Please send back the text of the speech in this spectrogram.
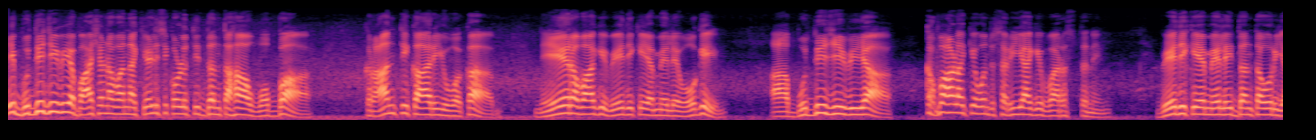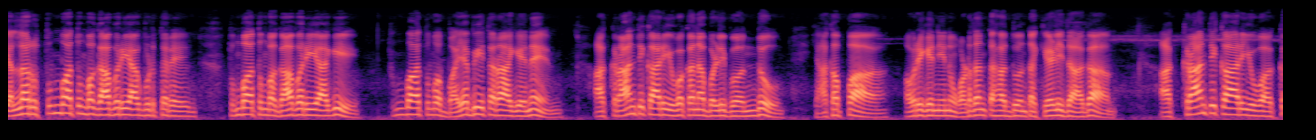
ಈ ಬುದ್ಧಿಜೀವಿಯ ಭಾಷಣವನ್ನು ಕೇಳಿಸಿಕೊಳ್ಳುತ್ತಿದ್ದಂತಹ ಒಬ್ಬ ಕ್ರಾಂತಿಕಾರಿ ಯುವಕ ನೇರವಾಗಿ ವೇದಿಕೆಯ ಮೇಲೆ ಹೋಗಿ ಆ ಬುದ್ಧಿಜೀವಿಯ ಕಪಾಳಕ್ಕೆ ಒಂದು ಸರಿಯಾಗಿ ಬಾರಿಸ್ತಾನೆ. ವೇದಿಕೆಯ ಮೇಲೆ ಇದ್ದಂಥವ್ರು ಎಲ್ಲರೂ ತುಂಬ ತುಂಬ ಗಾಬರಿ ಆಗಿಬಿಡ್ತಾರೆ. ತುಂಬ ತುಂಬ ಗಾಬರಿಯಾಗಿ ತುಂಬ ತುಂಬ ಭಯಭೀತರಾಗೇ ಆ ಕ್ರಾಂತಿಕಾರಿ ಯುವಕನ ಬಳಿ ಬಂದು, ಯಾಕಪ್ಪ, ಅವರಿಗೆ ನೀನು ಒಡೆದಂತಹದ್ದು ಅಂತ ಕೇಳಿದಾಗ ಆ ಕ್ರಾಂತಿಕಾರಿ ಯುವಕ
